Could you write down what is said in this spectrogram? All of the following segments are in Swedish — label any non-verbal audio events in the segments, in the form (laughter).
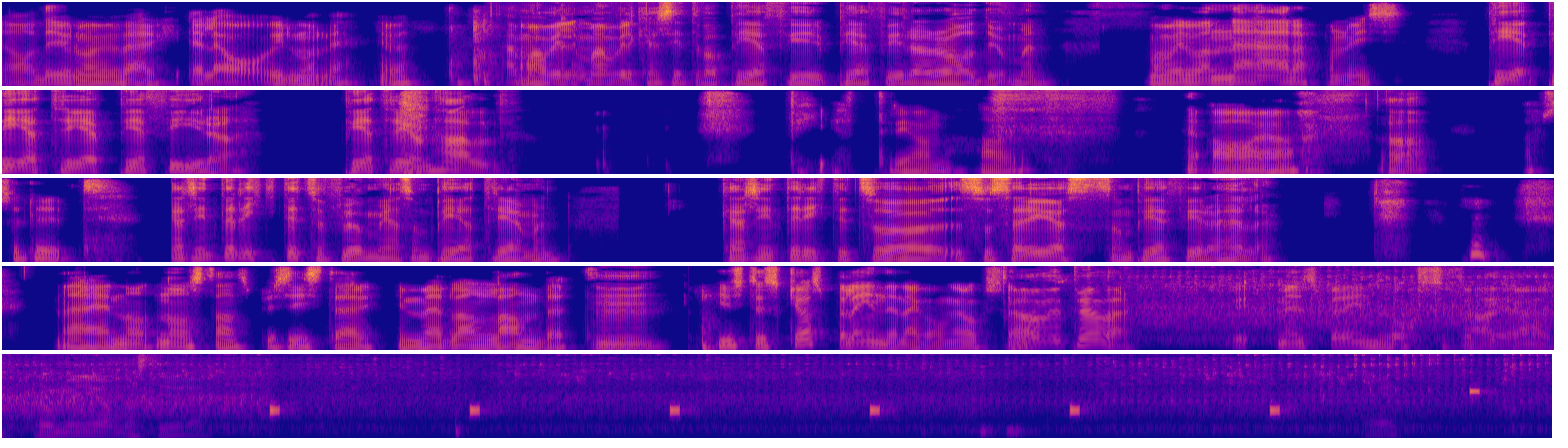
Ja, det vill man ju verkligen. Eller ja, vill man det? Jag vet inte. Ja, man, vill, man vill kanske inte vara P4, P4 radio, men Man vill vara nära på något vis. P, P3, P4. P3,5. P3 och en halv. Ja, ja. Ja. Absolut. Kanske inte riktigt så flummiga som P3, men kanske inte riktigt så, så seriösa som P4 heller. (laughs) Nej, nå- någonstans precis där i mellanlandet. Mm. Just det, ska jag spela in den här gången också? Ja, vi prövar. Men spela in du också för att Ja, det kan ja. vara... Jo, men jag måste ju det. Ett,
